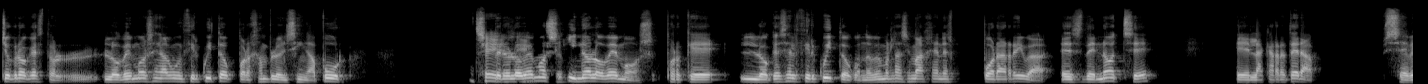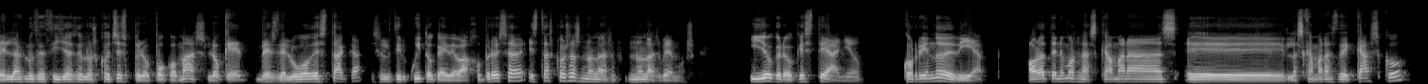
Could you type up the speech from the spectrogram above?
yo creo que esto lo vemos en algún circuito, por ejemplo, en Singapur, Sí, pero lo sí, vemos sí. y no lo vemos, porque lo que es el circuito, cuando vemos las imágenes por arriba, es de noche, eh, la carretera se ven las lucecillas de los coches, pero poco más. Lo que desde luego destaca es el circuito que hay debajo, pero esa- estas cosas no las, no las vemos. Y yo creo que este año, corriendo de día, ahora tenemos las cámaras, eh, las cámaras de casco,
